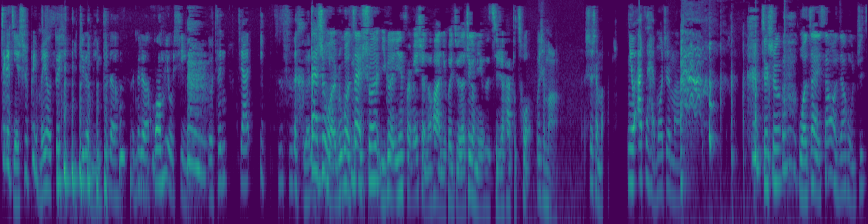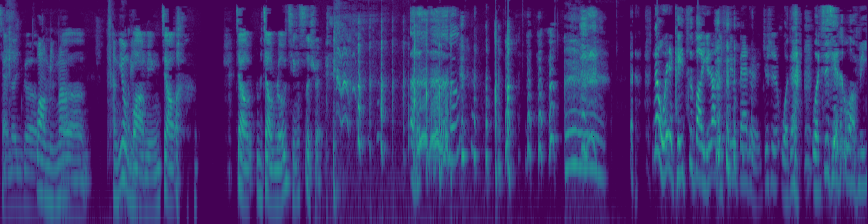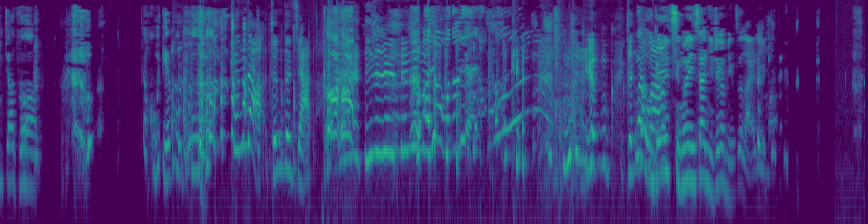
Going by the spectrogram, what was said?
这个解释并没有对你这个名字的那个荒谬性有增加一丝丝的合理。但是我如果再说一个 information 的话，你会觉得这个名字其实还不错，为什么？是什么？你有阿兹海默症吗？就是我在《相忘江湖》之前的一个 网名吗？呃，曾用名。网名叫叫叫柔情似水。那我也可以自报一个让你 feel better，就是我的我之前的网名叫做蝴蝶不哭。真的？真的假的？你是认真的吗？哎呦，我的脸呀！蝴蝶不哭，真的吗？那我可以请问一下你这个名字来历吗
